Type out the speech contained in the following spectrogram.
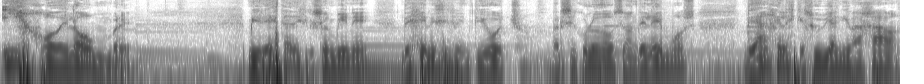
Hijo del Hombre? Mire, esta descripción viene de Génesis 28, versículo 12, donde leemos de ángeles que subían y bajaban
